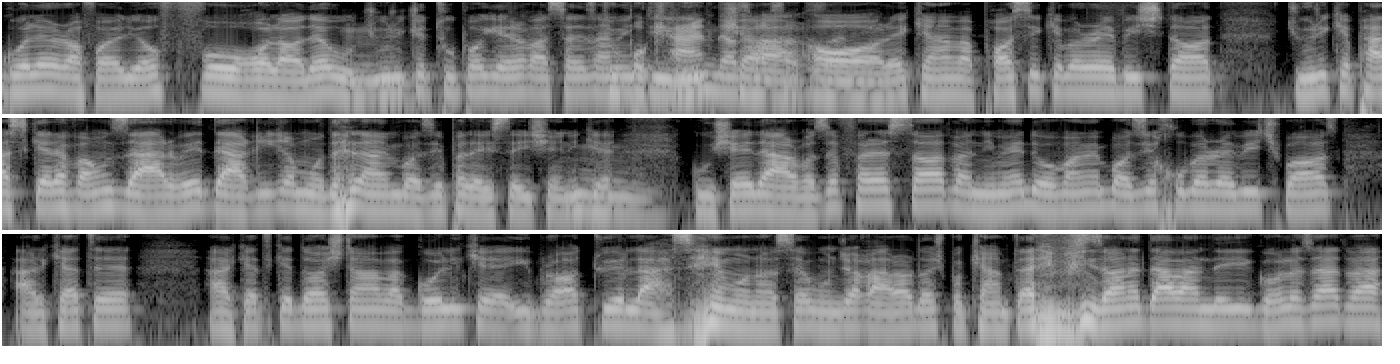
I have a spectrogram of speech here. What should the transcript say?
گل رافائلیا فوق العاده بود جوری که توپو گرفت وسط زمین دیریب کرد. آره کن و پاسی که به ربیچ داد جوری که پس گرفت و اون ضربه دقیق مدل این بازی پلی استیشنی که گوشه دروازه فرستاد و نیمه دوم بازی خوب ربیچ باز. حرکت حرکتی که داشتن و گلی که ایبرا توی لحظه مناسب اونجا قرار داشت با کمترین میزان دوندگی گل زد و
